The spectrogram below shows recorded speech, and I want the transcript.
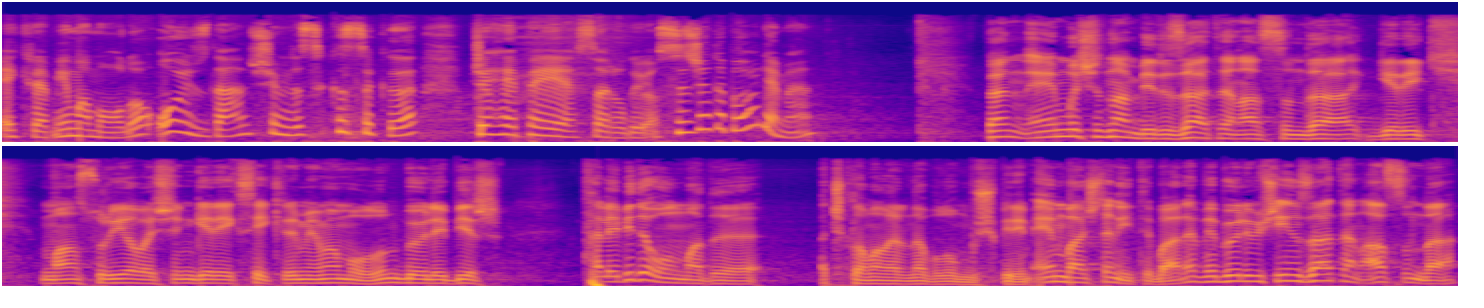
Ekrem İmamoğlu. O yüzden şimdi sıkı sıkı CHP'ye sarılıyor. Sizce de böyle mi? Ben en başından beri zaten aslında gerek Mansur Yavaş'ın gerekse Ekrem İmamoğlu'nun böyle bir talebi de olmadığı açıklamalarında bulunmuş biriyim. En baştan itibaren ve böyle bir şeyin zaten aslında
